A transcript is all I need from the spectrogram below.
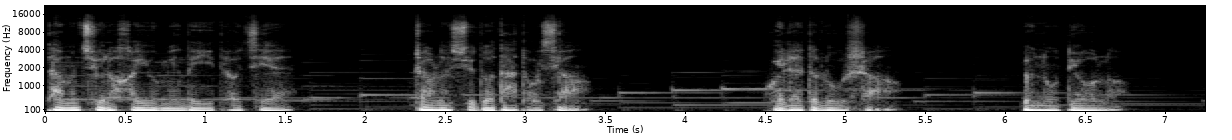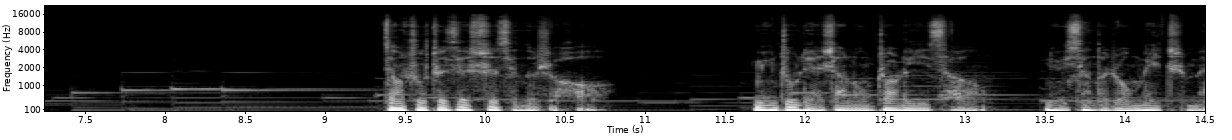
他们去了很有名的一条街，照了许多大头像。回来的路上，又弄丢了。讲述这些事情的时候，明珠脸上笼罩了一层女性的柔媚之美。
